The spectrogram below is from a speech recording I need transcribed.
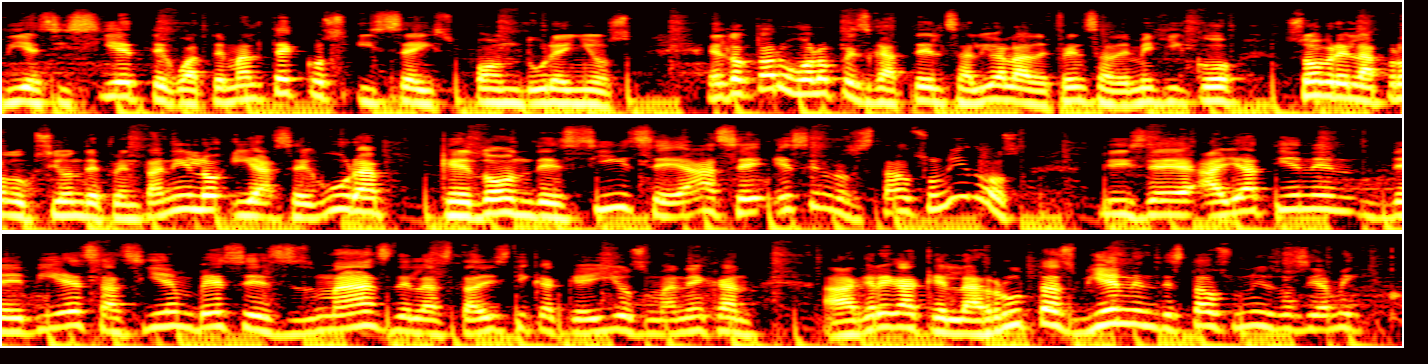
17 guatemaltecos y 6 hondureños. El doctor Hugo López Gatel salió a la defensa de México sobre la producción de fentanilo y asegura que donde sí se hace es en los Estados Unidos. Dice, allá tienen de 10 a 100 veces más de la estadística que ellos manejan. Agrega que las rutas vienen de Estados Unidos hacia México.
